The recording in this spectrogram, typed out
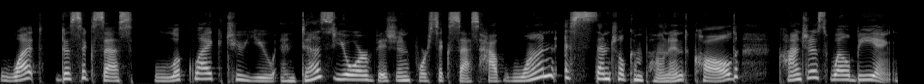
What does success look like to you? And does your vision for success have one essential component called conscious well being?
